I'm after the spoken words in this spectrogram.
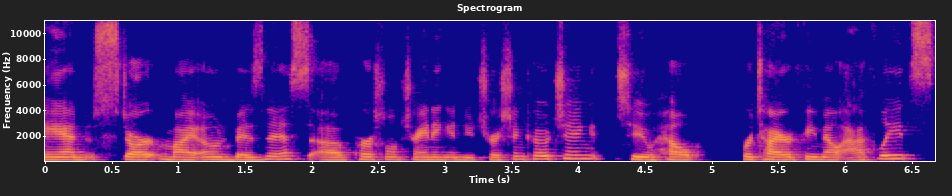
and start my own business of personal training and nutrition coaching to help retired female athletes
